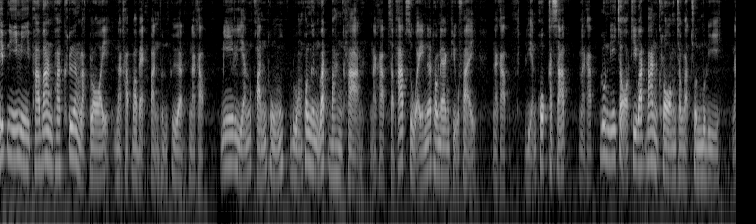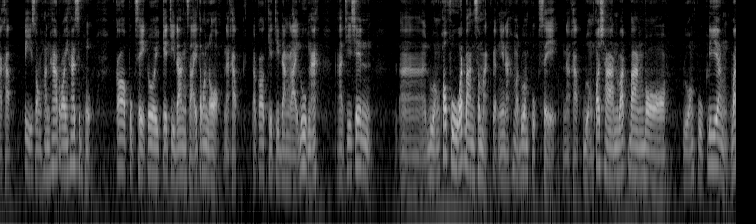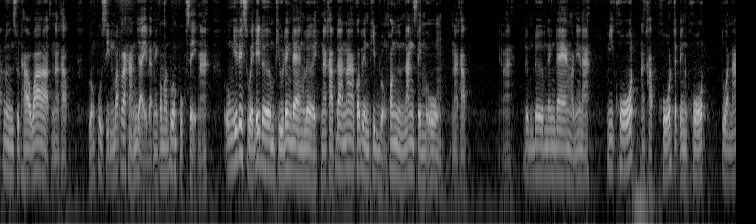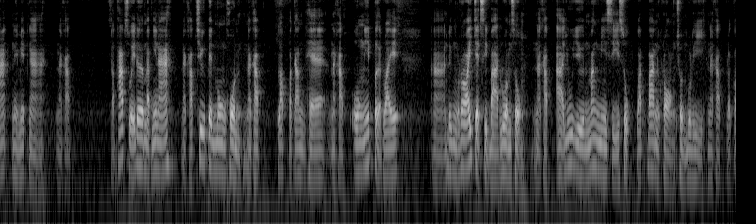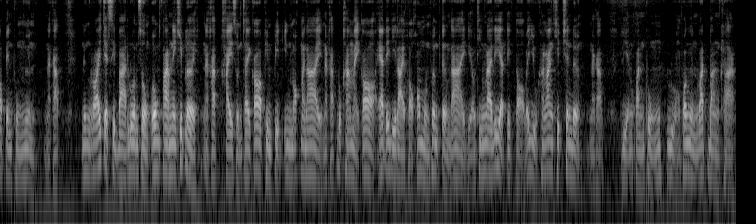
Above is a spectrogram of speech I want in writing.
คลิปนี้มีพระบ้านพระเครื่องหลักร้อยนะครับมาแบ่งปันเพื่อนๆนะครับ มีเหรียญขวัญถุงหลวงพ่อเงินวัดบางคลานนะครับสภาพสวยเนื้อทองแดงผิวไฟนะครับเหรียญพกกระซับนะครับรุ่นนี้จะออกที่วัดบ้านคลองจังหวัดชนบุรีนะครับปี 2556 ก็ปลุกเสกโดยเกจิดังสายตะวันออกนะครับแล้วก็เกจิดังหลายรูปนะอาทิเช่นหลวงพ่อฟูวัดบางสมัครแบบนี้นะมาร่วมปลุกเสกนะครับหลวงพ่อชาญวัดบางบอ หลวงปู่เกลี้ยง วัดเนินสุทาวาสนะครับ หลวงปู่ศิลวัดระหารใหญ่แบบนี้ก็มาร่วมปลุกเสกนะ องค์นี้ได้สวยได้เดิมผิวแดงๆเลยนะครับ ด้านหน้าก็เป็นพิมพ์หลวงพ่อเงินนั่งเต็มองค์นะครับ เห็นไหมเดิมๆแดงๆแบบนี้นะ มีโค้ดนะครับ โค้ดจะเป็นโค้ดตัวนะในเม็ดงา นะครับ สภาพสวยเดิมแบบนี้นะนะครับ ชื่อเป็นมงคลนะครับ รับประกันแท้นะครับ องค์นี้เปิดไว้ หนึ่งร้อยเจ็ดสิบาทรวมส่งนะครับ อายุยืนมั่งมีสีสุขวัดบ้านคลองชนบุรีนะครับ แล้วก็เป็นถุงเงินนะครับ170 บาทรวมส่งองค์ตามในคลิปเลยนะครับ ใครสนใจก็พิมพ์ปิดอินบ็อกมาได้นะครับ ลูกค้าใหม่ก็แอดได้ดีไลน์ขอข้อมูลเพิ่มเติมได้ เดี๋ยวทิ้งรายละเอียดติดต่อไว้อยู่ข้างล่างคลิปเช่นเดิมนะครับ เหรียญขวัญถุงหลวงพ่อเงินวัดบางคลาน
